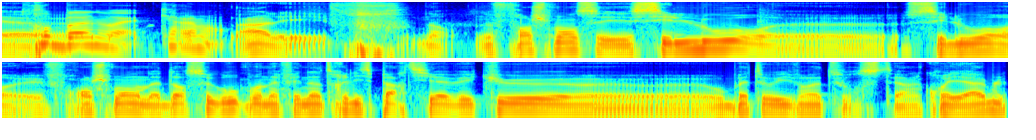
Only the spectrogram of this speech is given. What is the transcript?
euh, Trop bonne, ouais, carrément. Allez, pff, non, franchement, c'est lourd, euh, c'est lourd. Et franchement, on adore ce groupe. On a fait notre release party avec eux euh, au bateau Ivre à Tours, c'était incroyable.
